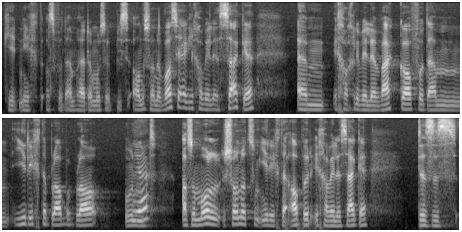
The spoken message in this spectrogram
geht nicht. Also von dem her, da muss etwas anderes sein. Was ich eigentlich wollte sagen, ähm, ich wollte ein bisschen weggehen von dem Einrichten, bla bla bla. Und Ja. also mal schon noch zum Einrichten, aber ich wollte sagen, dass es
